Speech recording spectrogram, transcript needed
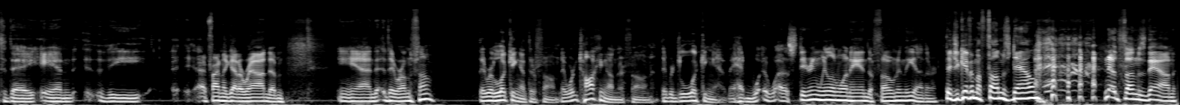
today, and the I finally got around them, and they were on the phone. They were looking at their phone. They weren't talking on their phone. They were looking at it. They had w- a steering wheel in one hand, a phone in the other. Did you give him a thumbs down? no thumbs down.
